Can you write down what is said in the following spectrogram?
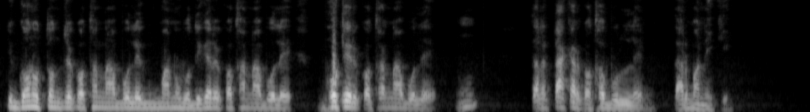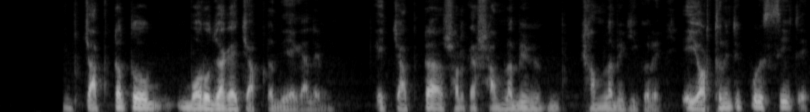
যে গণতন্ত্রের কথা না বলে, মানবাধিকারের কথা না বলে, ভোটের কথা না বলে তারা টাকার কথা বললেন, তার মানে কি? চাপটা তো বড় জায়গায় চাপটা দিয়ে গেলেন। এই চাপটা সরকার সামলাবে সামলাবে কি করে? এই অর্থনৈতিক পরিস্থিতিতে।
